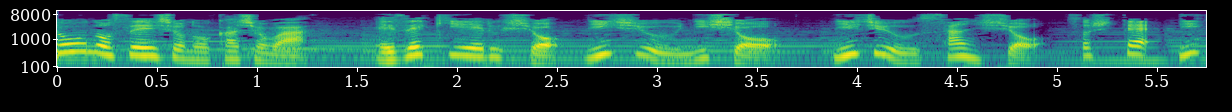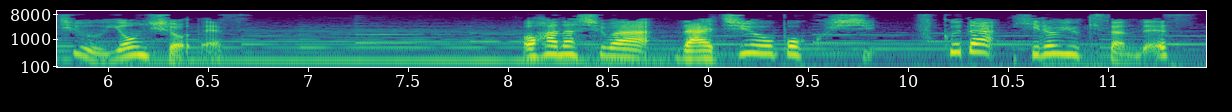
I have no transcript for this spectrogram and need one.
今日の聖書の箇所は、エゼキエル書22章、23章、そして24章です。お話は、ラジオ牧師、福田博之さんです。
